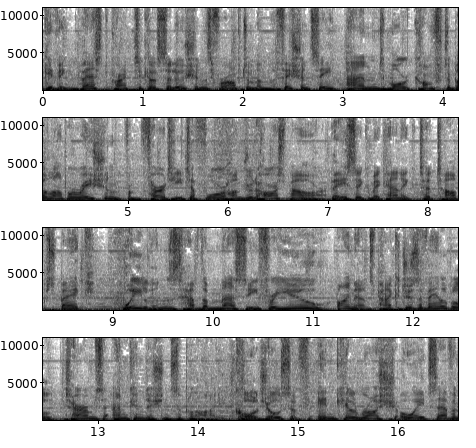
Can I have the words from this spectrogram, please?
giving best practical solutions for optimum efficiency and more comfortable operation from 30 to 400 horsepower, basic mechanic to top spec. Whelan's have the Massey for you. Finance packages available. Terms and conditions apply. Call Joseph in Kilrush 087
